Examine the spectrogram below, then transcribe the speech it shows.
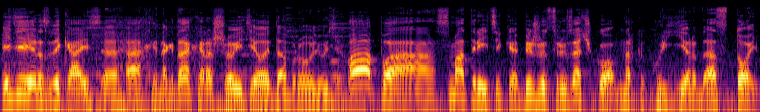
Иди и развлекайся. Ах, иногда хорошо и делать добро людям. Опа! Смотрите-ка, бежит с рюкзачком. Наркокурьер, да? Стой.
